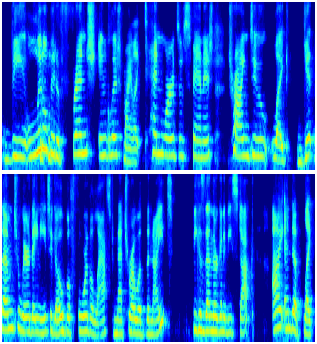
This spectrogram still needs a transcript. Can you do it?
the little bit of French, English, my like 10 words of Spanish, trying to like get them to where they need to go before the last metro of the night, because then they're going to be stuck. I end up like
